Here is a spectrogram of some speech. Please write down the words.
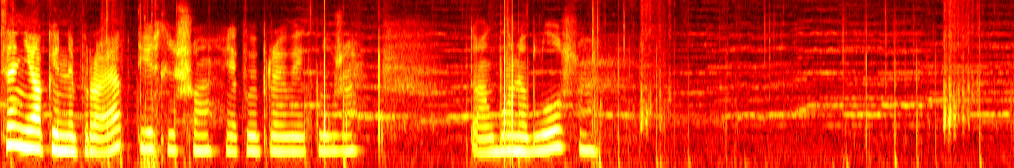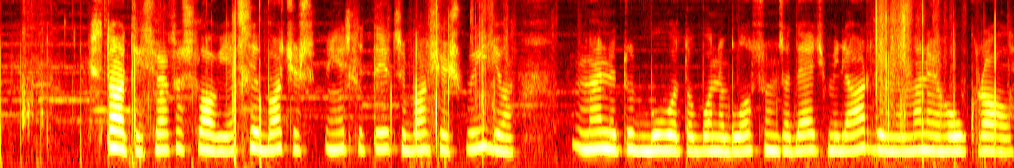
Це ніякий не проект, якщо що, як ви привикли вже. Так, Боне Блосом. Кстати, Святослав, якщо бачиш, якщо ти це бачиш відео, у мене тут було то Боне Блосом за 9 мільярдів, але в мене його украли.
